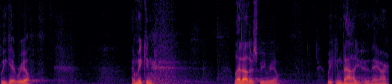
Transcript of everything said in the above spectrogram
we get real. And we can let others be real. We can value who they are.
